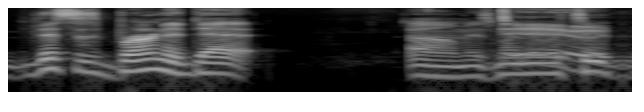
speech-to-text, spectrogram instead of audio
this is Bernadette. Um, is my number two.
